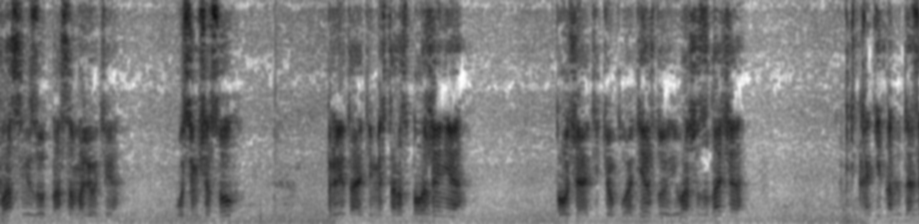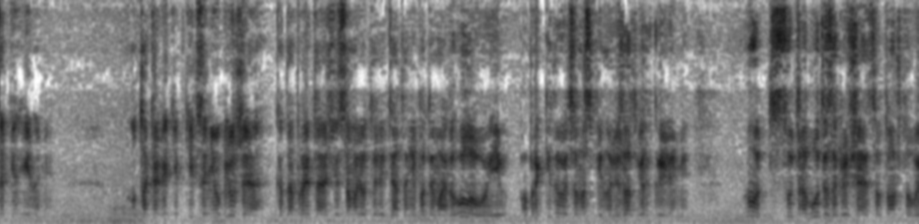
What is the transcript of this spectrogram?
Вас везут на самолете 8 часов. Прилетаете в место расположения. Получаете теплую одежду. И ваша задача ходить наблюдать за пингвинами. Но так как эти птицы неуклюжие, когда пролетающие самолеты летят, они поднимают голову и опрокидываются на спину, лежат вверх крыльями. Ну, вот суть работы заключается в том, что вы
